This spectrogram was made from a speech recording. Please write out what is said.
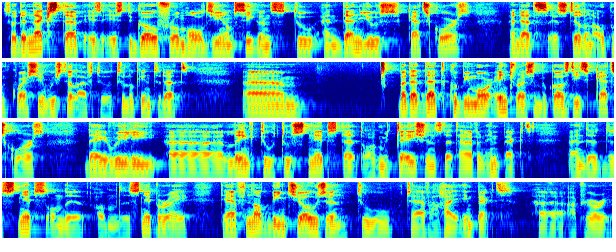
So the next step is, is to go from whole genome sequence to and then use CADD scores. And that's uh, still an open question. We still have to, to look into that. Um, but that, that could be more interesting because these CADD scores, they really uh, link to, to SNPs that or mutations that have an impact. And the, the SNPs on the, on the SNP array, they have not been chosen to, to have a high impact uh, a priori.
